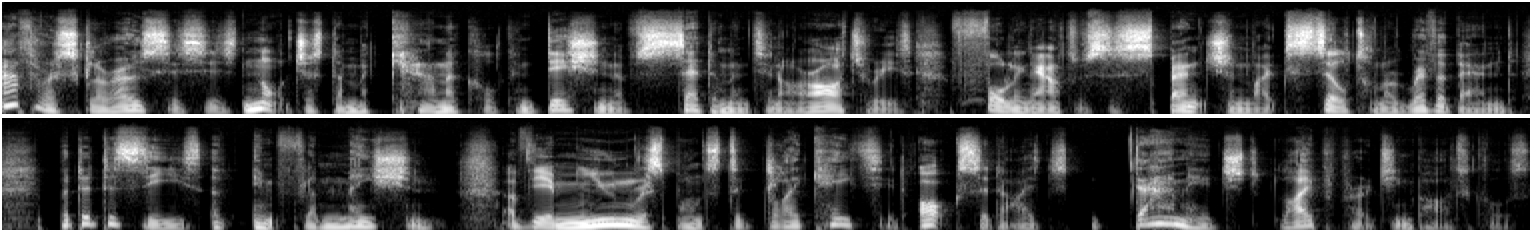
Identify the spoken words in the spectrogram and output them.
Atherosclerosis is not just a mechanical condition of sediment in our arteries falling out of suspension like silt on a river bend, but a disease of inflammation, of the immune response to glycated, oxidized, damaged lipoprotein particles,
